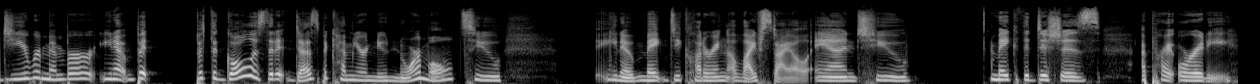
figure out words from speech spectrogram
Do you remember, you know, but but the goal is that it does become your new normal to you know, make decluttering a lifestyle and to make the dishes a priority,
